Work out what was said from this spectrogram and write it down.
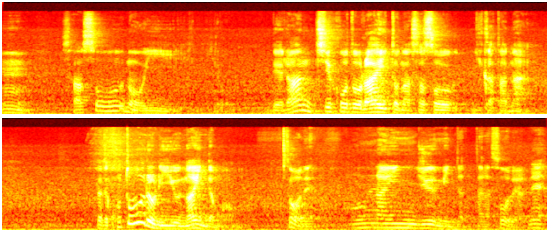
うん。誘うのいいよ。でランチほどライトな誘い方ないだって断る理由ないんだもん。そうね。オンライン住民だったらそうだよね。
